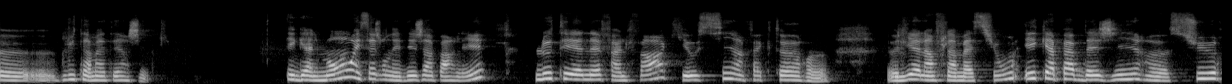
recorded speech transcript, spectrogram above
euh, glutamatergiques. Également, et ça j'en ai déjà parlé, le TNF-alpha, qui est aussi un facteur euh, lié à l'inflammation, est capable d'agir euh, sur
